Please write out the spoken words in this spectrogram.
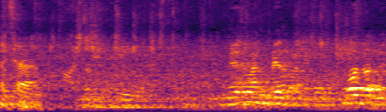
اچھا۔ Merhaba, merhaba. Merhaba.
